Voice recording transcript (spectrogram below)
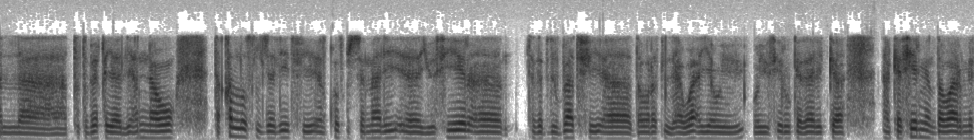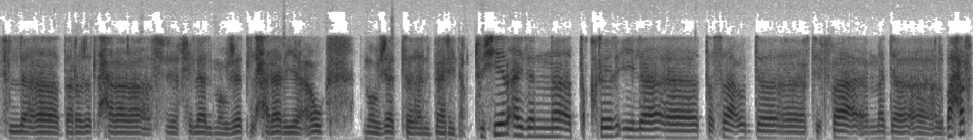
التطبيقية لأنه تقلص الجليد في القطب الشمالي يثير تذبذبات في دورة الهوائية ويثير كذلك كثير من الظواهر مثل درجة الحرارة في خلال الموجات الحرارية أو الموجات الباردة. تشير أيضا التقرير إلى تصاعد ارتفاع مدى البحر.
